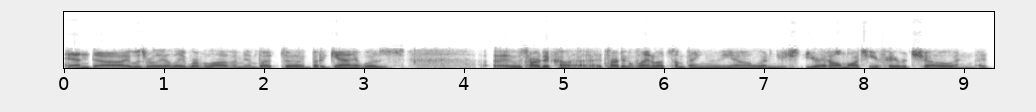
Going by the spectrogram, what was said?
and uh, it was really a labor of love. I mean, but uh, but again, it was it was hard to co- it's hard to complain about something you know when you're, you're at home watching your favorite show and it's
